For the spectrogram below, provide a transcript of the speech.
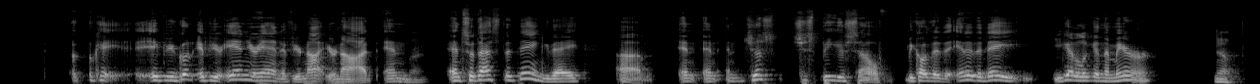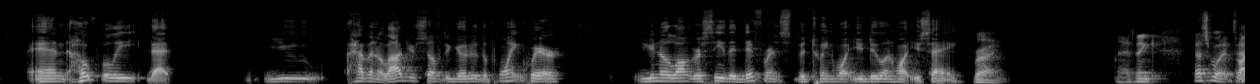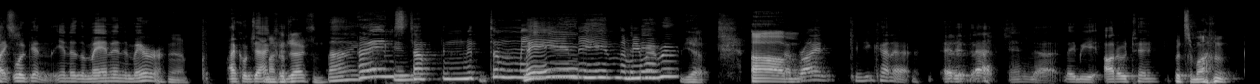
Okay if you're good if you're in you're in. If you're not you're not. And right. and so that's the thing. They um and and and just just be yourself. Because at the end of the day you got to look in the mirror. Yeah. And hopefully that you haven't allowed yourself to go to the point where you no longer see the difference between what you do and what you say. Right. I think that's what it's like looking you know the man in the mirror. Yeah. michael jackson. Michael jackson. I i'm stopping with the man in the mirror. yep Uh, um brian can you kind of edit that and uh, maybe auto tune put some on.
